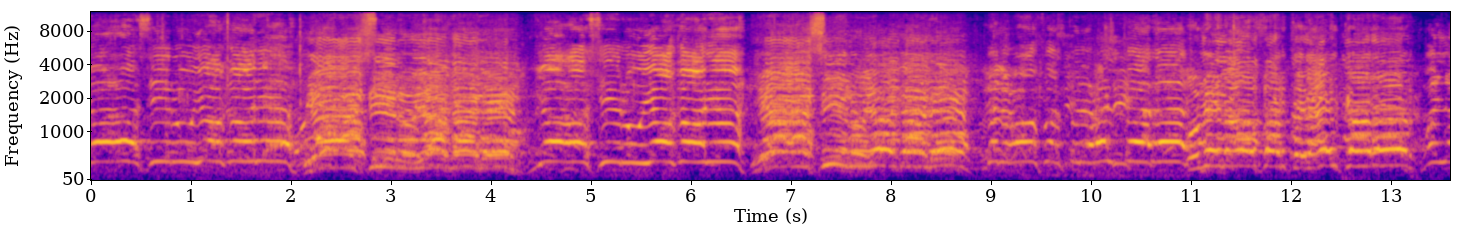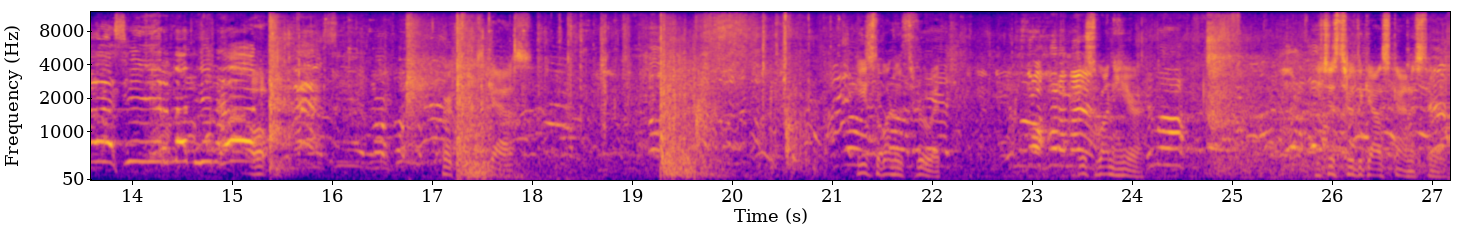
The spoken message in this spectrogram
يا اسير ويا غالي. يا اسير ويا غالي. يا اسير ويا غالي. يا اسير ويا غالي. من عوفر طلع ومن اوفر طلع Here comes gas. He's the one who threw it. This one here. He just threw the gas canister.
